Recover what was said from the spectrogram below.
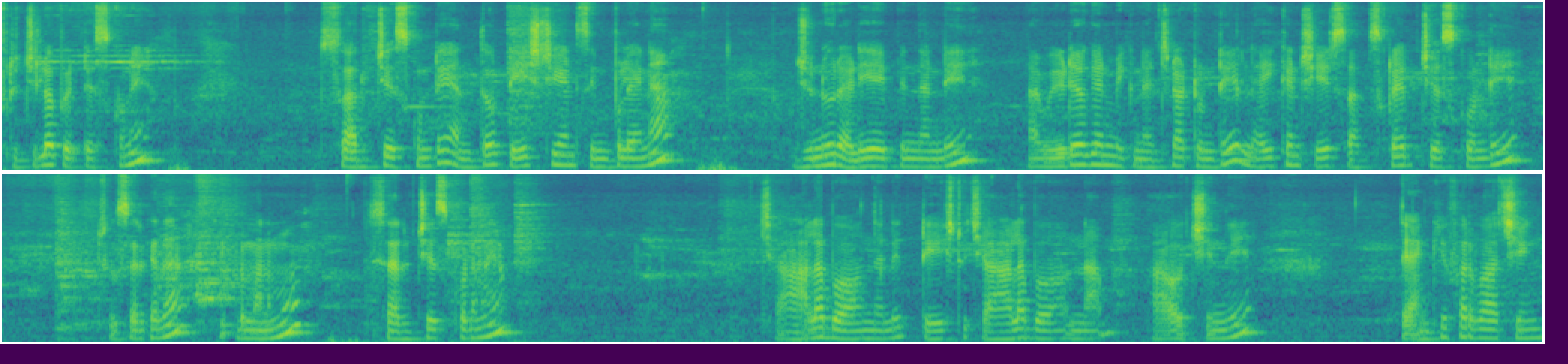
ఫ్రిడ్జ్లో పెట్టేసుకొని సర్వ్ చేసుకుంటే ఎంతో టేస్టీ అండ్ సింపుల్ అయిన జున్ను రెడీ అయిపోయిందండి. నా వీడియో కానీ మీకు నచ్చినట్టుంటే లైక్ అండ్ షేర్ సబ్స్క్రైబ్ చేసుకోండి. చూసారు కదా ఇప్పుడు మనము సర్వ్ చేసుకోవడమే. చాలా బాగుందండి. టేస్ట్ చాలా బాగున్నా బాగా వచ్చింది. థ్యాంక్ యూ ఫర్ వాచింగ్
